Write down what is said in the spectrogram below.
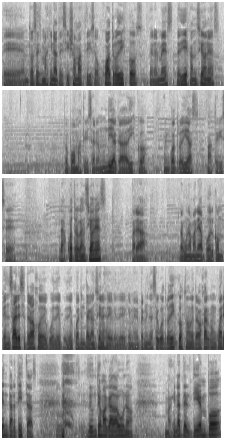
Eh, entonces imagínate, si yo masterizo cuatro discos en el mes de 10 canciones, lo puedo masterizar en un día cada disco. En cuatro días mastericé las cuatro canciones para de alguna manera poder compensar ese trabajo de, de- de 40 canciones de, de que me permite hacer cuatro discos, tengo que trabajar con 40 artistas de un tema cada uno. Imagínate el tiempo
